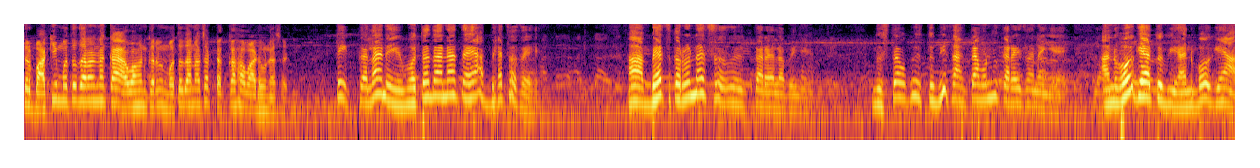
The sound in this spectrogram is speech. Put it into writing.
तर बाकी मतदारांना काय आवाहन करेल? मतदानाचा टक्का हा वाढवण्यासाठी. ते कला नाही. मतदानात आहे अभ्यासच आहे. हा अभ्यास करूनच करायला पाहिजे. नुसतं तुम्ही सांगता म्हणून करायचं नाहीये. अनुभव घ्या तुम्ही अनुभव घ्या.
